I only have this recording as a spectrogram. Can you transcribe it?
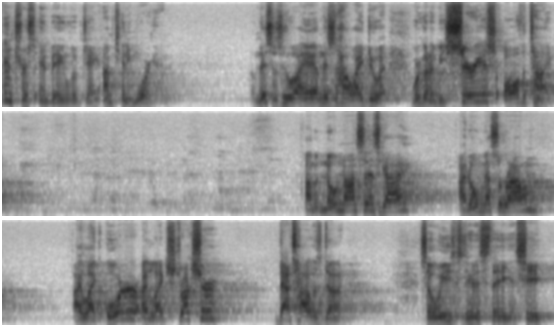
interest in being Luke Jane. I'm Kenny Morgan. And this is who I am. This is how I do it. We're going to be serious all the time. I'm a no nonsense guy. I don't mess around. I like order. I like structure. That's how it's done. So we used to do this thing, and she,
